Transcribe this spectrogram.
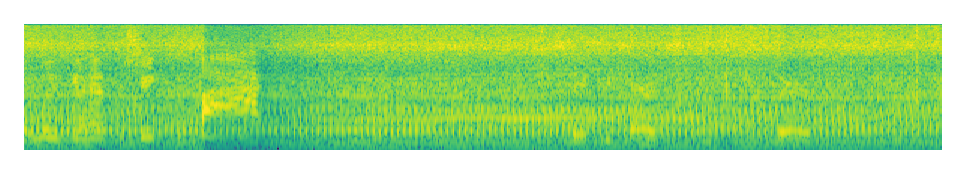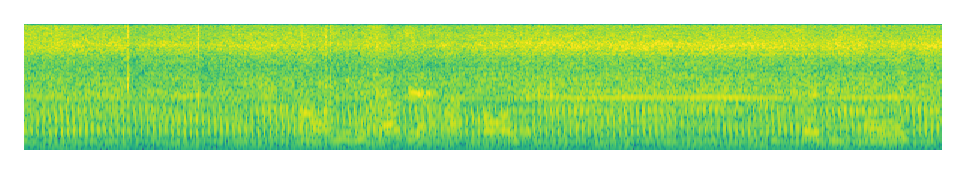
Somebody's going to have to shake the pot. Safety first. Dirt. Oh, let me get How's that that not fall yet? Sergeant Foley.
